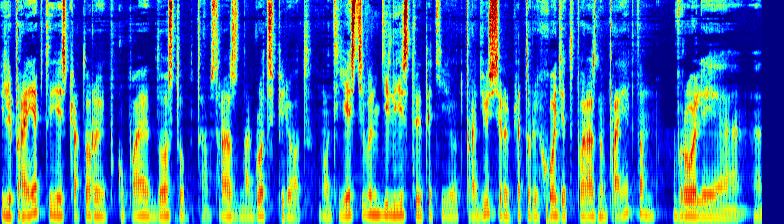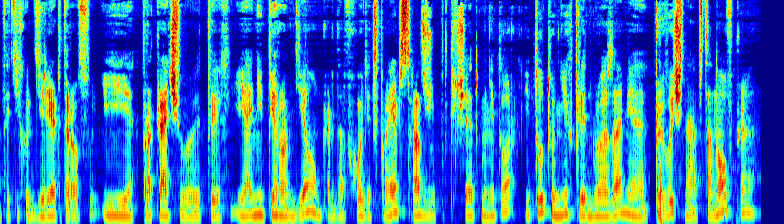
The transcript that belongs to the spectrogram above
или проекты есть, которые покупают доступ там сразу на год вперед. Вот есть евангелисты, такие вот продюсеры, которые ходят по разным проектам в роли э, таких вот директоров и прокачивают их, и они первым делом, когда входят в проект, сразу же подключают монитор, и тут у них перед глазами глазами привычная обстановка,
